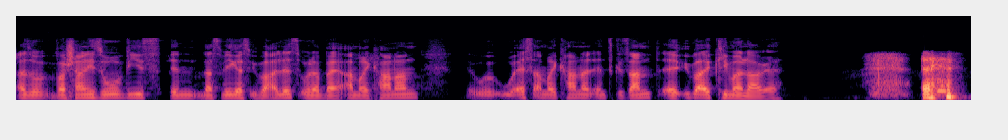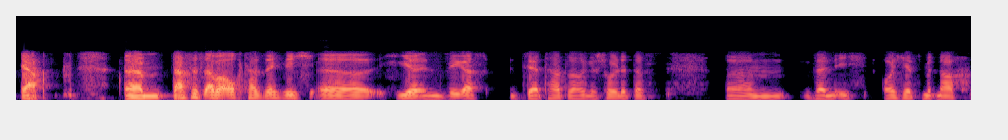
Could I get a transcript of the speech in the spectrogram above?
Also wahrscheinlich so, wie es in Las Vegas überall ist oder bei Amerikanern, US-Amerikanern insgesamt, äh, überall Klimaanlage. ja, ähm, das ist aber auch tatsächlich äh, hier in Vegas der Tatsache geschuldet, dass ähm, wenn ich euch jetzt mit nach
